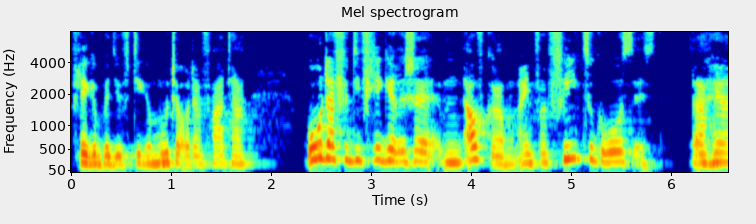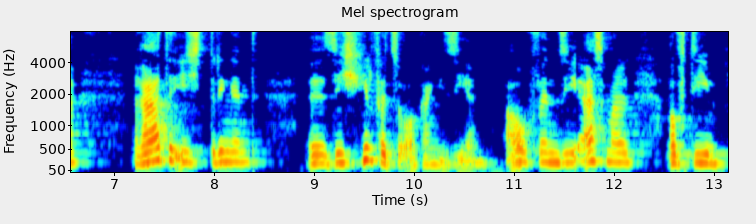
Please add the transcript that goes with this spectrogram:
pflegebedürftige Mutter oder Vater oder für die pflegerische ähm, Aufgaben einfach viel zu groß ist. Daher rate ich dringend, äh, sich Hilfe zu organisieren, auch wenn sie erstmal auf die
